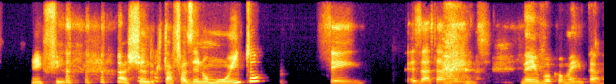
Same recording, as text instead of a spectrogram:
enfim, achando que está fazendo muito. Sim, exatamente. Nem vou comentar.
